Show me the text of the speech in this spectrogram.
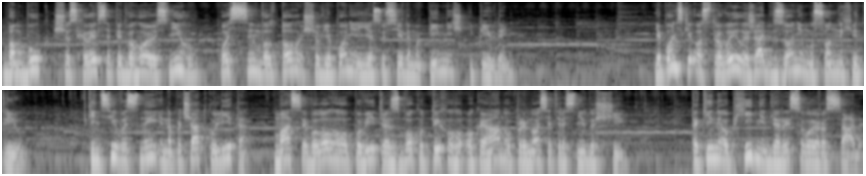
Бамбук, що схилився під вагою снігу, ось символ того, що в Японії є сусідами північ і південь. Японські острови лежать в зоні мусонних вітрів. В кінці весни і на початку літа маси вологого повітря з боку Тихого океану приносять рясні дощі, такі необхідні для рисової розсади.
